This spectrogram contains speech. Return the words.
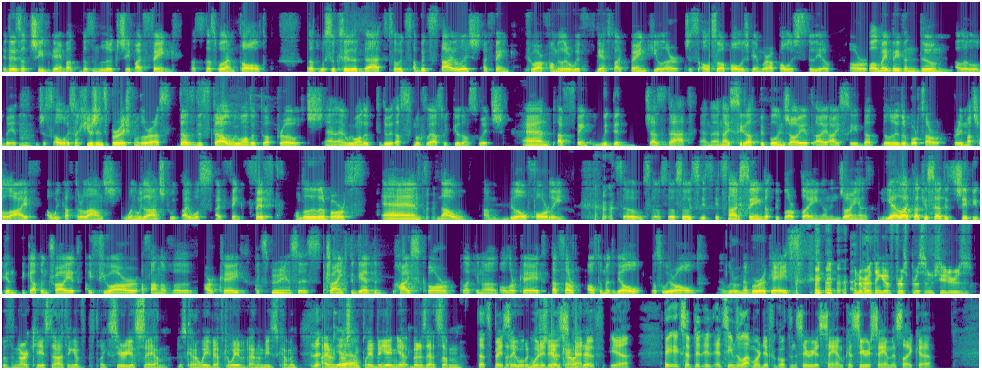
It is a cheap game, but doesn't look cheap. I think that's, that's what I'm told that we succeeded that. So it's a bit stylish, I think. If you are familiar with games like Painkiller, which is also a Polish game, we're a Polish studio. Or, well, maybe even Doom a little bit, Mm. which is always a huge inspiration for us. That's the style we wanted to approach and, and we wanted to do it as smoothly as we could on Switch. And I think we did just that. And, and I see that people enjoy it. I, I see that the leaderboards are pretty much alive a week after launch. When we launched, I was, I think, fifth on the leaderboards and now I'm below 40. so, so, so, so it's, it's, it's nice seeing that people are playing and enjoying it. Yeah, like, like you said, it's cheap. You can pick up and try it if you are a fan of uh, arcade experiences. Trying to get the high score, like, you know, old arcade. That's our ultimate goal because we're old we remember arcades. Whenever I think of first person shooters with an arcade style, I think of like Serious Sam, just kind of wave after wave of enemies coming. That- I haven't Yeah. personally played the game yet, but is that something? That's basically That what it is, kinda kind that. of. Yeah. Except it, it, it seems a lot more difficult than Serious Sam because Serious Sam is like uh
